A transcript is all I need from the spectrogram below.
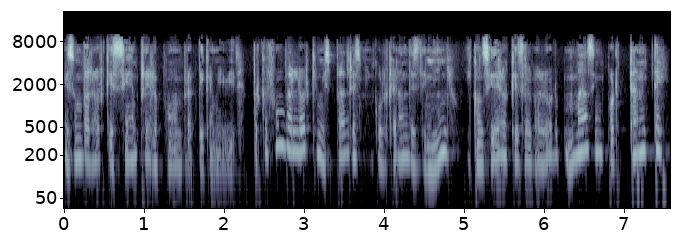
es un valor que siempre lo pongo en práctica en mi vida, porque fue un valor que mis padres me inculcaron desde niño y considero que es el valor más importante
